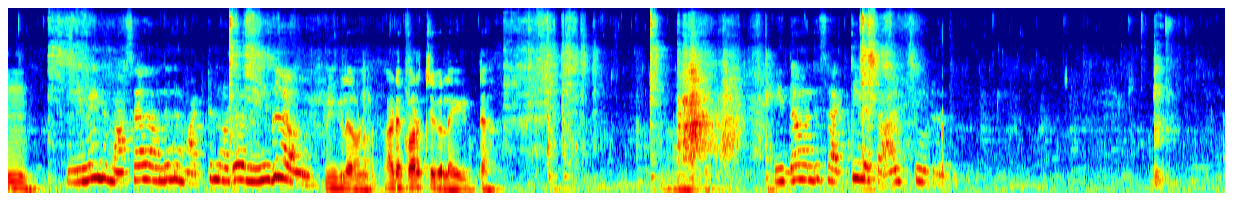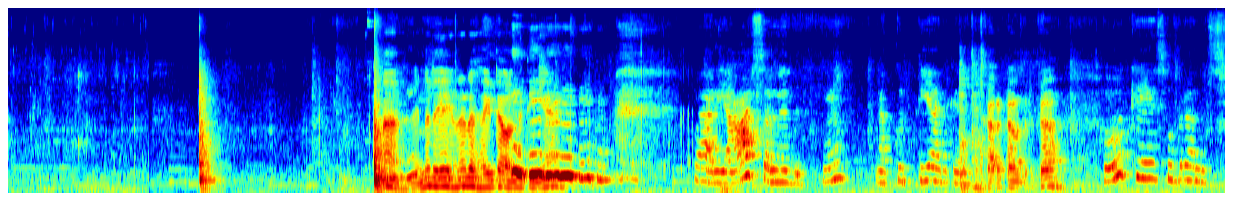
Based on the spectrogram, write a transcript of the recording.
ம். இனிமே இந்த மசாலா வந்து இந்த மட்டனோட மிங்கிள் ஆகும். நீங்களும் ஆகணும். அப்படியே குறைச்சிக்கோ லைட்டாக இதுதான் வந்து சட்டியில தாளிச்சு விடுறது. என்னடே என்னடே ஹைட்டாக வந்துட்டீங்க? வேற யார் சொன்னது? நான் குட்டியா இருக்கேன். கரெக்டாக வந்திருக்கா? ஓகே சூப்பரா இருந்துச்சு.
